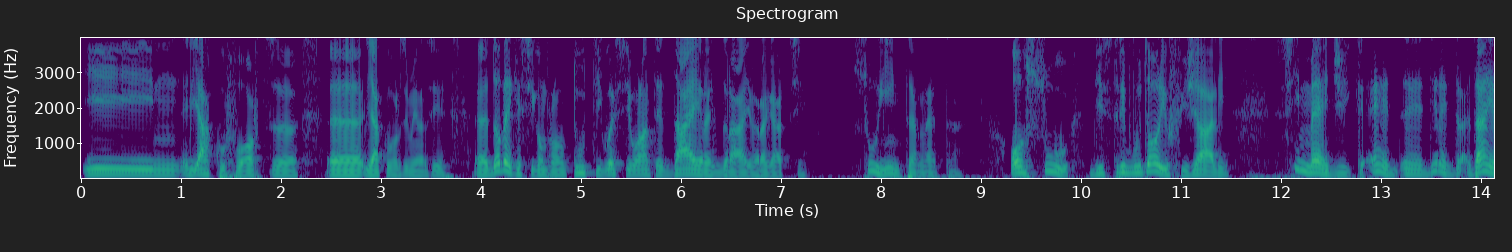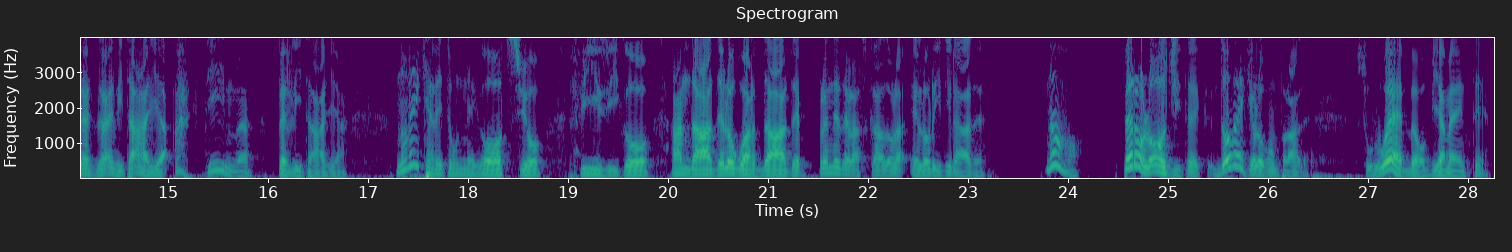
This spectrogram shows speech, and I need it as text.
i, gli AccuForce, eh, gli AccuForce, sì. Eh, dov'è che si comprano tutti questi volanti Direct Drive, ragazzi? Su internet o su distributori ufficiali. SimMagic e eh, Direct, Direct Drive Italia, ArcTeam per l'Italia. Non è che avete un negozio fisico, andate, lo guardate, prendete la scatola e lo ritirate. No, però Logitech, dov'è che lo comprate? Sul web, ovviamente.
